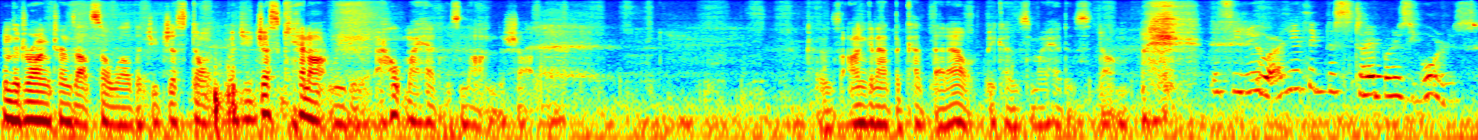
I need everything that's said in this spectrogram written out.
when the drawing turns out so well that you just don't, but you just cannot redo it. I hope my head was not in the shot. Because I'm gonna have to cut that out because my head is dumb. Yes, you do. Why do you think this diaper is yours?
